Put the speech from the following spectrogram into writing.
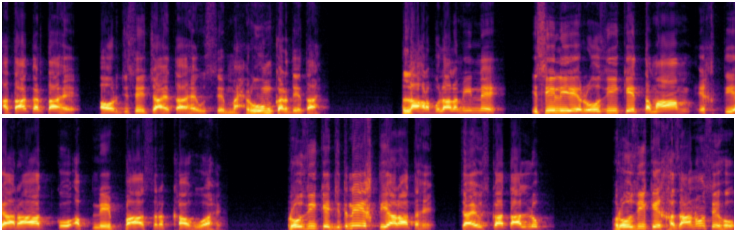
عطا کرتا ہے اور جسے چاہتا ہے اس سے محروم کر دیتا ہے۔ اللہ رب العالمین نے اسی لیے روزی کے تمام اختیارات کو اپنے پاس رکھا ہوا ہے۔ روزی کے جتنے اختیارات ہیں، چاہے اس کا تعلق روزی کے خزانوں سے ہو،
